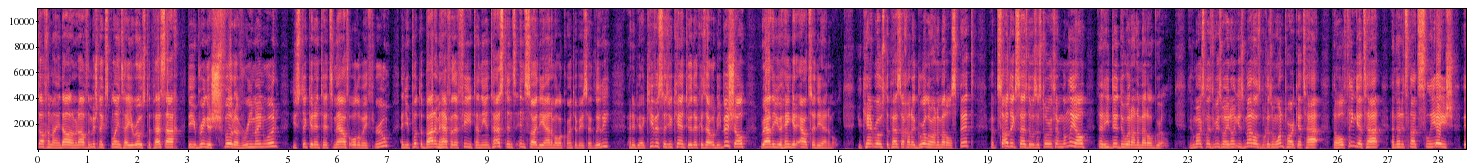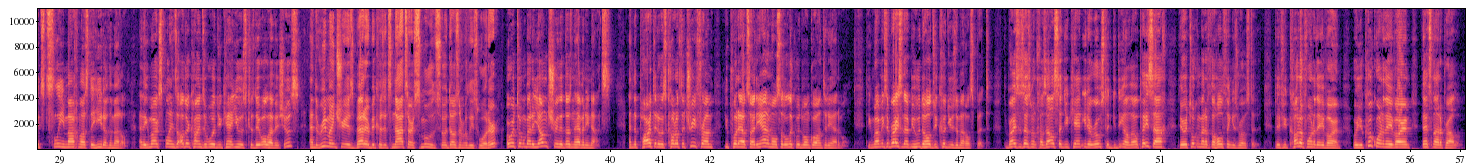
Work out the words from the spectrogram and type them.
Aleph, the Mishnah explains how you roast the Pesach, that you bring a shvut of rimon wood, you stick it into its mouth all the way through, and you put the bottom half of the feet and the intestines inside the animal according to Beis Haglili. And Rabbi Akiva says you can't do that because that would be bishul, rather you hang it outside the animal. You can't roast the Pesach on a grill or on a metal spit, Reb says there was a story from Gamliel that he did do it on a metal grill. The Gemara explains the reason why you don't use metals because when one part gets hot, the whole thing gets hot, and then it's not sliesh, it's sli machmas, the heat of the metal. And the Gemara explains the other kinds of wood you can't use because they all have issues. And the rimon tree is better because its knots are smooth so it doesn't release water. Or we're talking about a young tree that doesn't have any knots. And the part that it was cut off the tree from, you put outside the animal so the liquid won't go onto the animal. The Gemara makes a brisa that Yehuda holds you could use a metal spit. The Brisa says when Chazal said you can't eat a roasted gedi on Leil Pesach, they were talking about if the whole thing is roasted. But if you cut off one of the Avarim, or you cook one of the Avarim, that's not a problem.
